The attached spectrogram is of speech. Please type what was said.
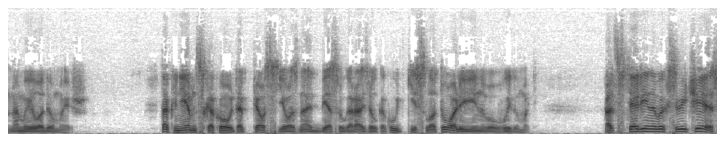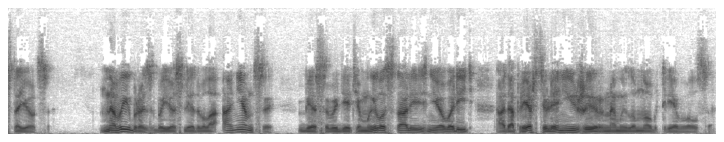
На мыло, думаешь? Так немец какого-то, пес его знает, бес угораздил какую-то кислоту олеинову выдумать. От стеариновых свечей остается. На выброс бы ее следовало, а немцы, бесовы дети, мыло стали из нее варить, а до прежде и жир на мыло много требовался.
